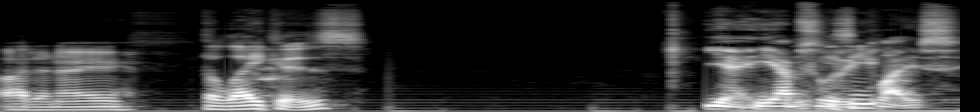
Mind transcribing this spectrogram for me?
I don't know the Lakers. Yeah, he absolutely he- plays.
